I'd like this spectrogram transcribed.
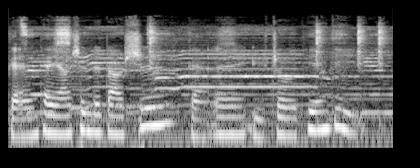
感恩太阳神的导师，感恩宇宙天地。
